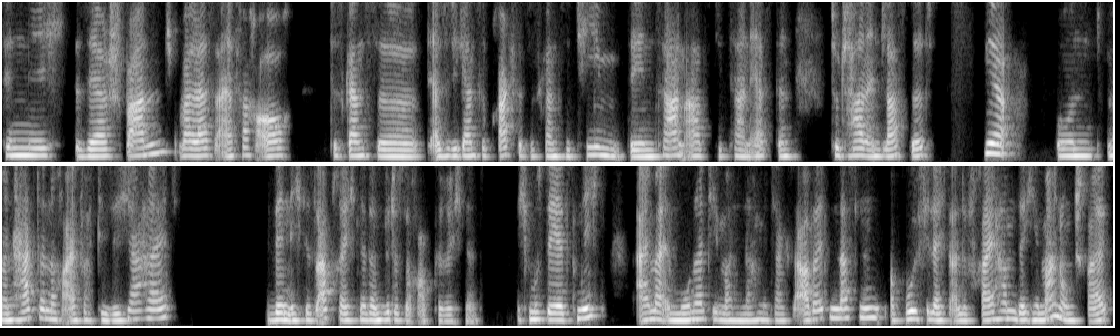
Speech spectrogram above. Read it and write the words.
finde ich sehr spannend, weil das einfach auch das ganze, also die ganze Praxis, das ganze Team, den Zahnarzt, die Zahnärztin total entlastet. Ja. Und man hat dann auch einfach die Sicherheit, wenn ich das abrechne, dann wird es auch abgerechnet. Ich musste jetzt nicht einmal im Monat jemanden nachmittags arbeiten lassen, obwohl vielleicht alle frei haben, der hier Mahnungen schreibt,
